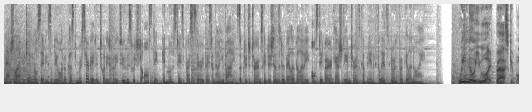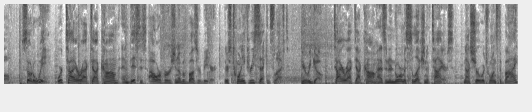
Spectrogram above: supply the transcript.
National average annual savings of new auto customers surveyed in 2022 who switched to Allstate. In most states, prices vary based on how you buy, subject to terms, conditions, and availability. Allstate Fire and Casualty Insurance Company and affiliates, Northbrook, Illinois. We know you like basketball. So do we. We're TireRack.com, and this is our version of a buzzer beater. There's 23 seconds left. Here we go. TireRack.com has an enormous selection of tires. Not sure which ones to buy?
